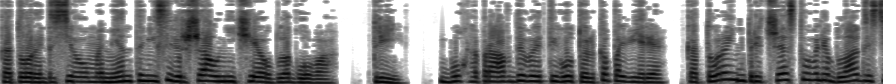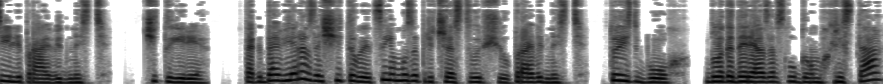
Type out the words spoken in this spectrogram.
который до сего момента не совершал ничего благого. 3. Бог оправдывает его только по вере, которой не предшествовали благости или праведность. 4. Тогда вера засчитывается ему за предшествующую праведность, то есть Бог, благодаря заслугам Христа,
